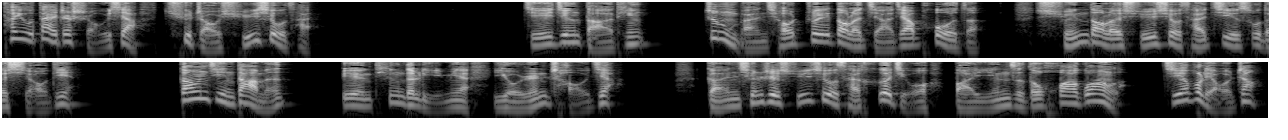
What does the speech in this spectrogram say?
他又带着手下去找徐秀才。几经打听，郑板桥追到了贾家铺子，寻到了徐秀才寄宿的小店。刚进大门，便听得里面有人吵架，感情是徐秀才喝酒把银子都花光了，结不了账，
